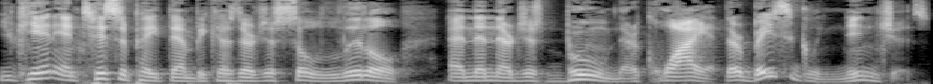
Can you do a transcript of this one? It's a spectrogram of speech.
you can't anticipate them because they're just so little and then they're just boom, they're quiet. They're basically ninjas.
